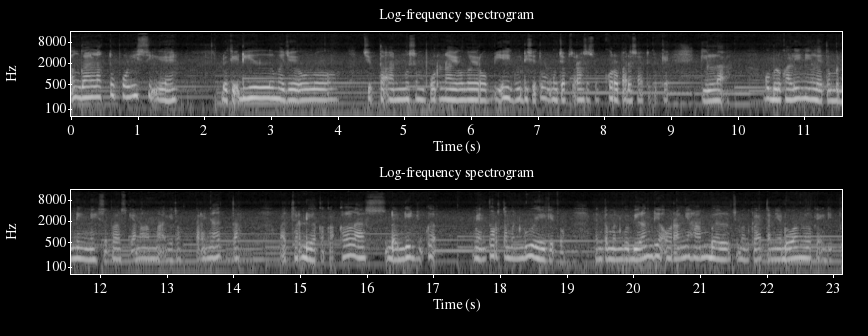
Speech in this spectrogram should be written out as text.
Yang galak tuh polisi ya. Udah kayak diem aja ya Allah ciptaanmu sempurna ya Allah ya Robbi eh gue di situ ngucap rasa syukur pada saat itu kayak gila gue baru kali ini lihat yang bening nih setelah sekian lama gitu. Ternyata pacar dia kakak kelas dan dia juga mentor teman gue gitu. Dan teman gue bilang dia orangnya humble cuman kelihatannya doang loh kayak gitu.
